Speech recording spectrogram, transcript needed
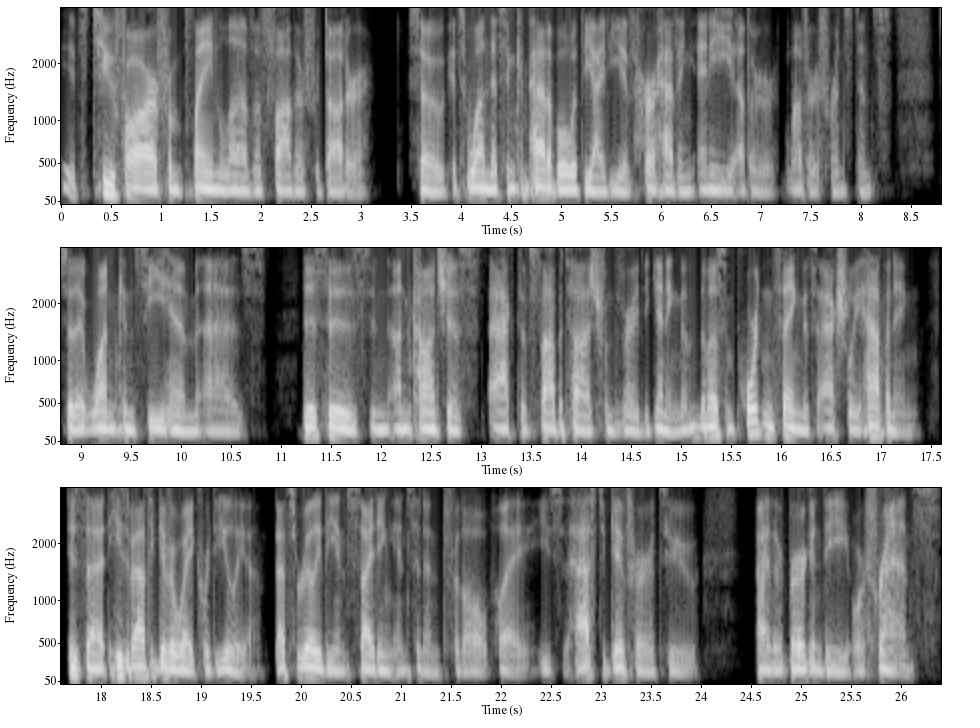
it's too far from plain love of father for daughter so it's one that's incompatible with the idea of her having any other lover, for instance, so that one can see him as this is an unconscious act of sabotage from the very beginning. The, the most important thing that's actually happening is that he's about to give away Cordelia. That's really the inciting incident for the whole play. He has to give her to either Burgundy or France.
